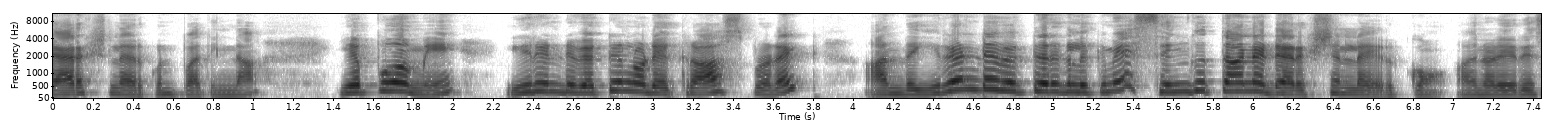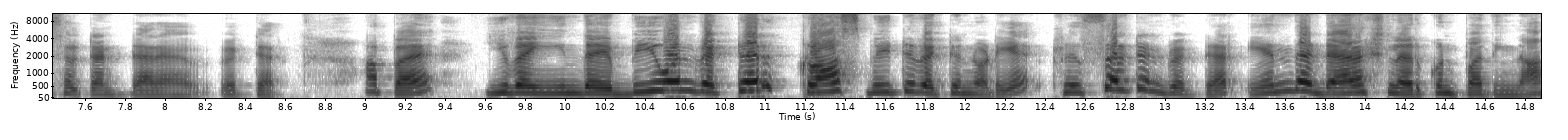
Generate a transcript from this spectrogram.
டைரக்ஷனில் இருக்குன்னு பார்த்தீங்கன்னா எப்போவுமே இரண்டு வெக்டர்களுடைய கிராஸ் ப்ராடக்ட் அந்த இரண்டு வெக்டர்களுக்குமே செங்குத்தான டைரக்ஷனில் இருக்கும். அதனுடைய ரிசல்டன்ட் வெக்டர் அப்போ இவை இந்த b one vector cross b two வெக்டர்னுடைய ரிசல்டன்ட் வெக்டர் எந்த டைரக்ஷனில் இருக்குன்னு பார்த்தீங்கன்னா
